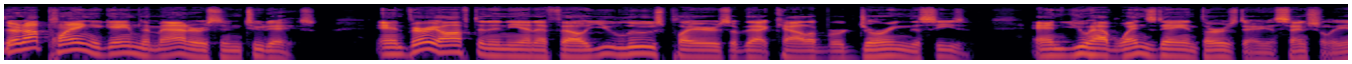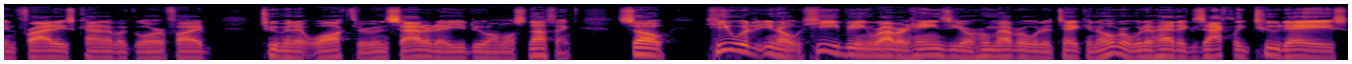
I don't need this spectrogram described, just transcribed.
they're not playing a game that matters in two days. And very often in the NFL, you lose players of that caliber during the season. And you have Wednesday and Thursday essentially, and Friday's kind of a glorified two minute walkthrough, and Saturday you do almost nothing. So he would, you know, he being Robert Hainsey or whomever would have taken over would have had exactly two days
